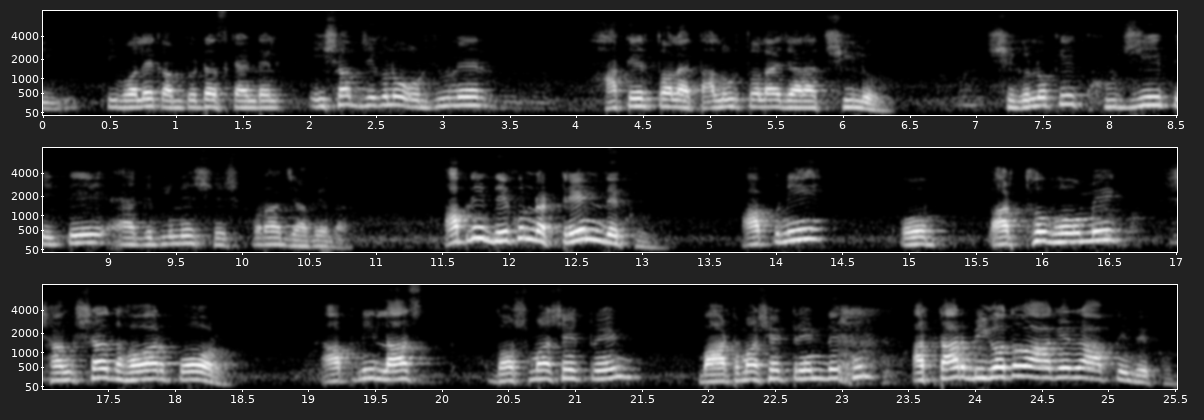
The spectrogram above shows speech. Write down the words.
কি বলে কম্পিউটার স্ক্যান্ডেল এইসব যেগুলো অর্জুনের হাতের তলায়, তালুর তলায় যারা ছিল, সেগুলোকে খুঁজে পেতে একদিনে শেষ করা যাবে না। আপনি দেখুন না ট্রেন্ড দেখুন। আপনি ও পার্থভৌমিক সাংসদ হওয়ার পর, আপনি লাস্ট দশ মাসের ট্রেন্ড বা আট মাসের ট্রেন্ড দেখুন, আর তার বিগত আগের আপনি দেখুন।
